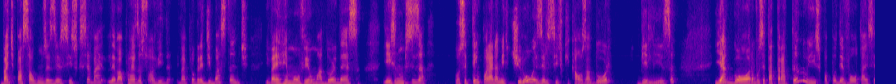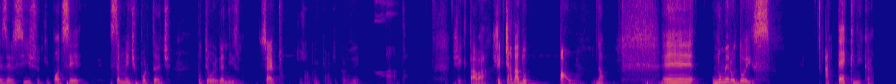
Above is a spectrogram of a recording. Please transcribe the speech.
vai te passar alguns exercícios que você vai levar pro resto da sua vida e vai progredir bastante. E vai remover uma dor dessa. E aí você não precisa. Você temporariamente tirou o exercício que causa dor, beleza. E agora você está tratando isso para poder voltar esse exercício que pode ser extremamente importante para o teu organismo, certo? Deixa eu só clicar aqui para ver. Ah, tá. Achei que, tava, achei que tinha dado pau. Não. É, número dois. A técnica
